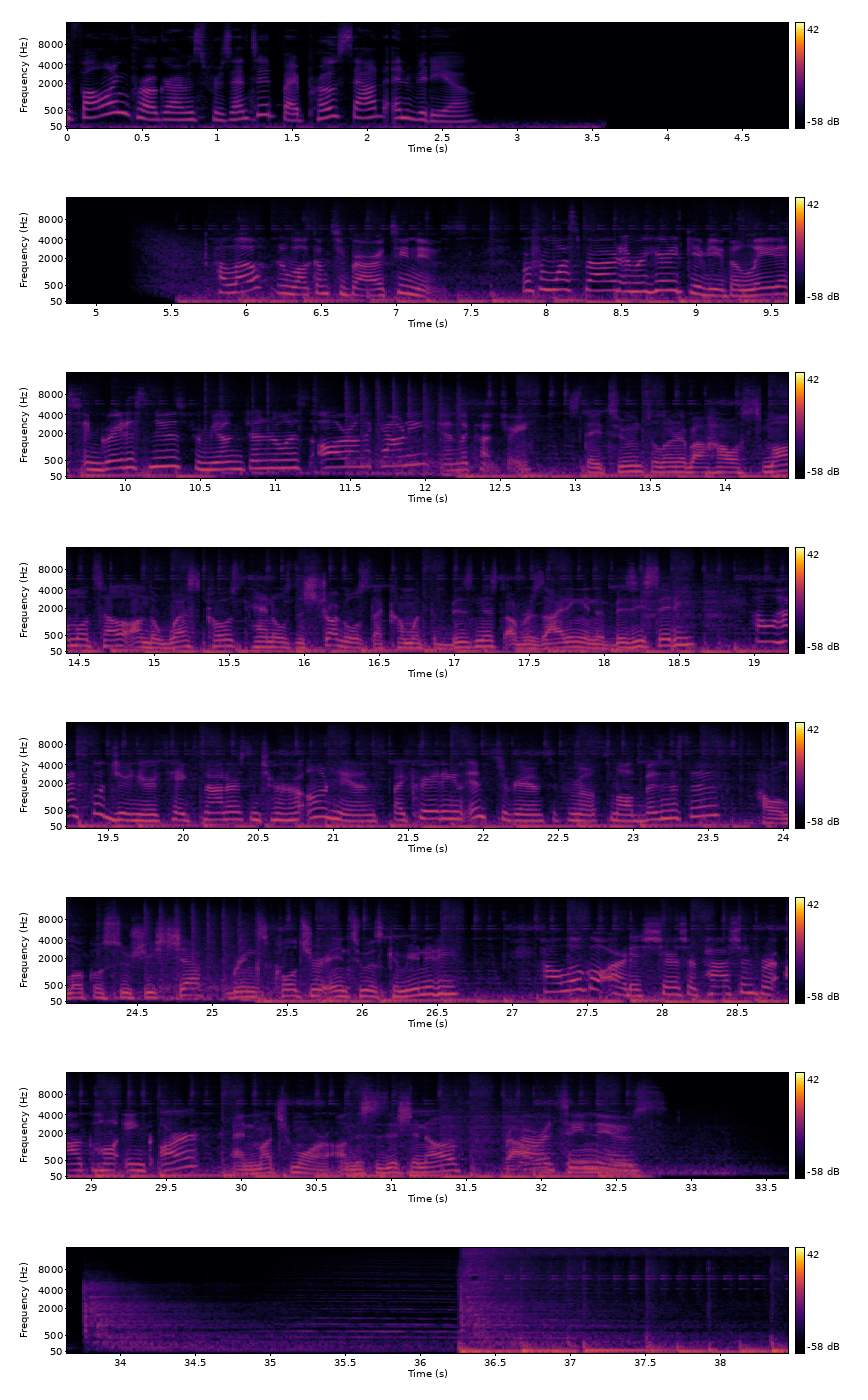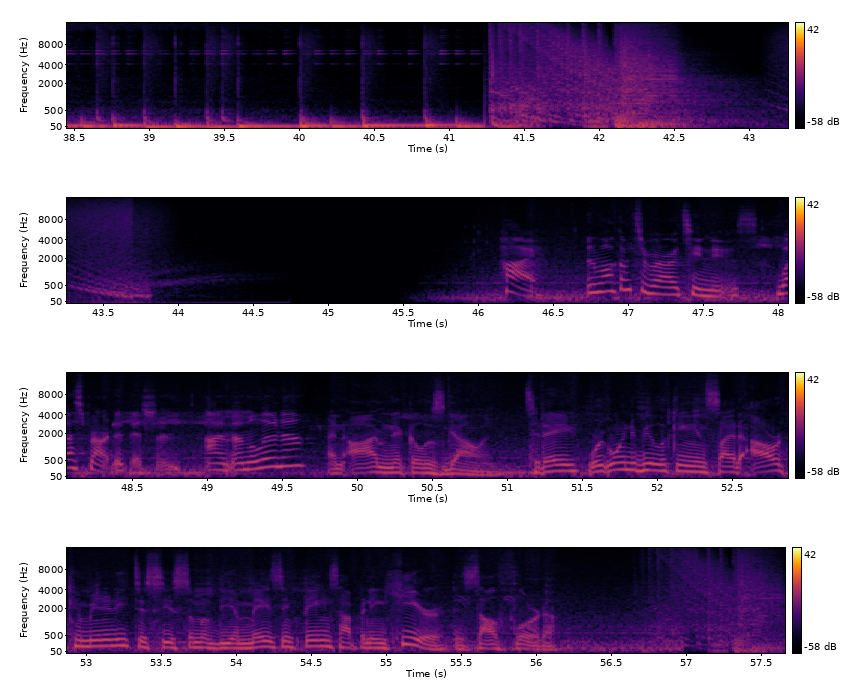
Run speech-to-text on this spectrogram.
The following program is presented by Pro Sound and Video. Hello and welcome to Broward Teen News. We're from West Broward and we're here to give you the latest and greatest news from young journalists all around the county and the country. Stay tuned to learn about how a small motel on the West Coast handles the struggles that come with the business of residing in a busy city. How a high school junior takes matters into her own hands by creating an Instagram to promote small businesses. How a local sushi chef brings culture into his community. How a local artist shares her passion for Alcohol ink art. And much more on this edition of Broward, Teen News. News. Hi, and welcome to Broward Teen News, West Broward Edition. I'm Emma Luna. And I'm Nicholas Gallen. Today, we're going to be looking inside our community to see some of the amazing things happening here in South Florida.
